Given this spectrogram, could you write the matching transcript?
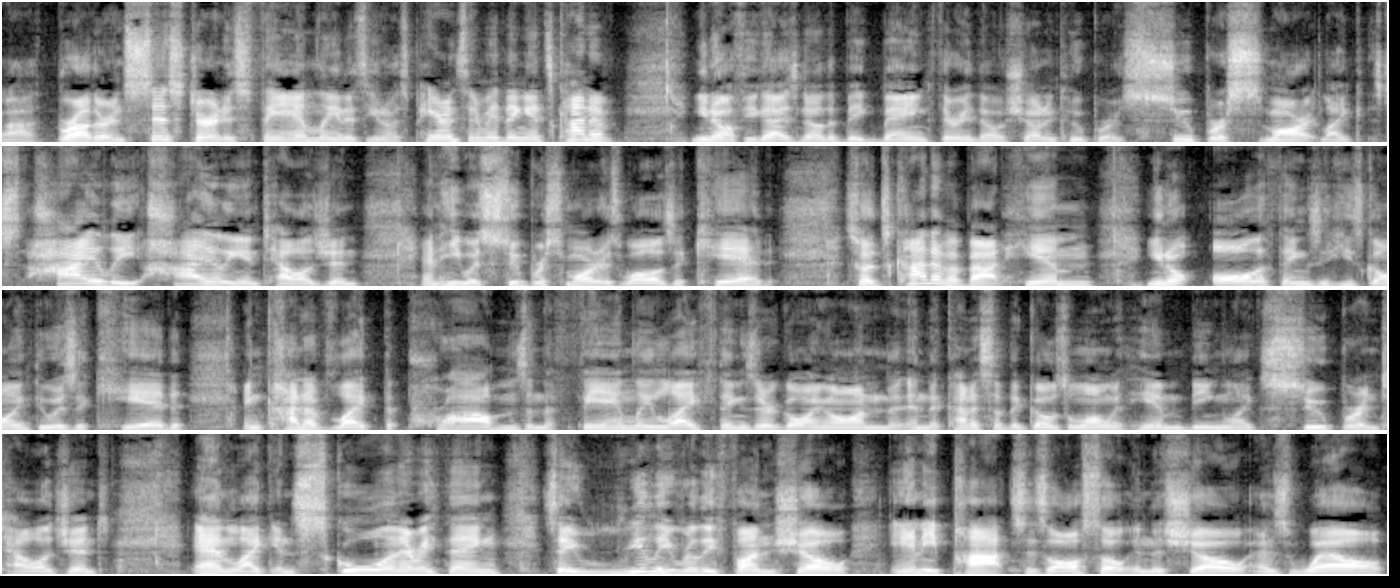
uh, brother and sister and his family and his, you know, his parents and everything. It's kind of, you know, if you guys know The Big Bang Theory, though, Sheldon Cooper is super smart, like highly, highly intelligent. And he was super smart as well as a kid. So it's kind of about him, you know, all the things that he's going through as a kid kid and kind of like the problems and the family life things that are going on and the, and the kind of stuff that goes along with him being like super intelligent and like in school and everything. It's a really, really fun show. Annie Potts is also in the show as well.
